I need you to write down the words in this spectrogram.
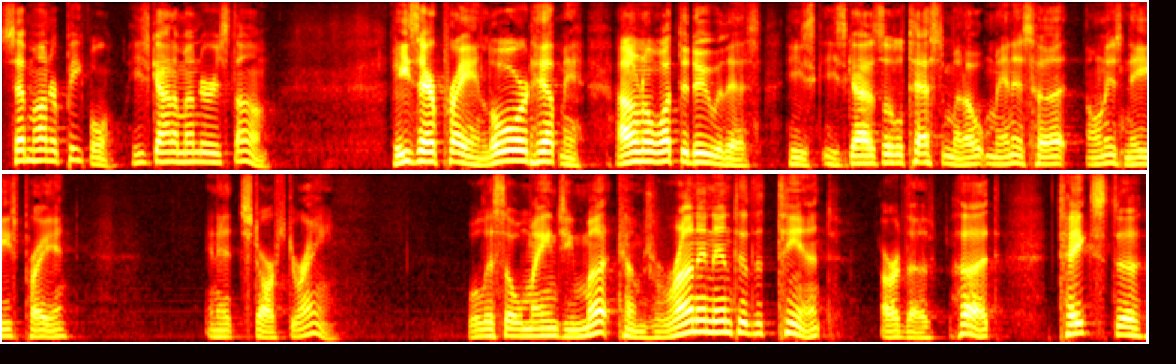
700 people. He's got them under his thumb. He's there praying, Lord, help me. I don't know what to do with this. He's, he's got his little testament open in his hut, on his knees, praying, and it starts to rain. Well, this old mangy mutt comes running into the tent or the hut, takes the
